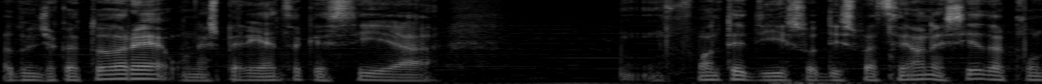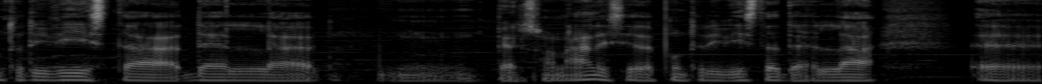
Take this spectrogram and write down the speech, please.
ad un giocatore un'esperienza che sia fonte di soddisfazione sia dal punto di vista del mh, personale sia dal punto di vista della, eh,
